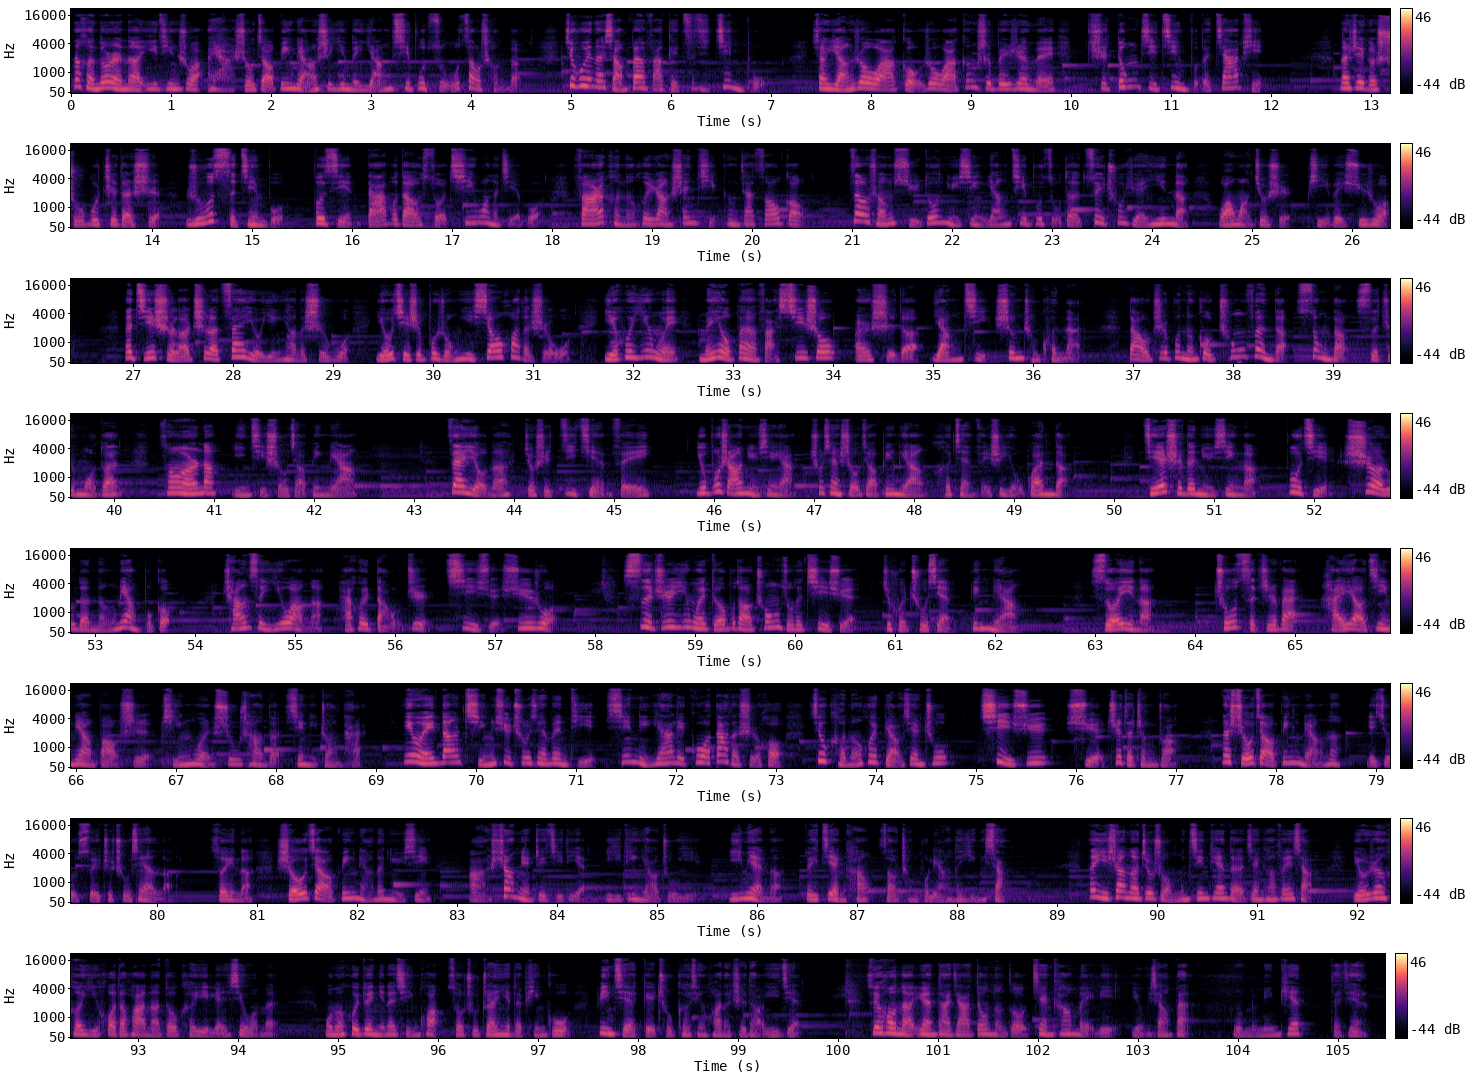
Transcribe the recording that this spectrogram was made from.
那很多人呢，一听说，哎呀，手脚冰凉是因为阳气不足造成的，就会呢想办法给自己进补。像羊肉啊、狗肉啊，更是被认为是冬季进补的佳品。那这个殊不知的是，如此进补不仅达不到所期望的结果，反而可能会让身体更加糟糕。造成许多女性阳气不足的最初原因呢，往往就是脾胃虚弱。那即使了吃了再有营养的食物，尤其是不容易消化的食物，也会因为没有办法吸收而使得阳气生成困难，导致不能够充分的送到四肢末端，从而呢引起手脚冰凉。再有呢，就是忌减肥，有不少女性呀出现手脚冰凉和减肥是有关的。节食的女性呢，不仅摄入的能量不够，长此以往呢，还会导致气血虚弱，四肢因为得不到充足的气血，就会出现冰凉。所以呢，除此之外，还要尽量保持平稳舒畅的心理状态，因为当情绪出现问题、心理压力过大的时候，就可能会表现出气虚血滞的症状。那手脚冰凉呢，也就随之出现了。所以呢，手脚冰凉的女性啊，上面这几点一定要注意，以免呢对健康造成不良的影响。那以上呢就是我们今天的健康分享。有任何疑惑的话呢，都可以联系我们，我们会对您的情况做出专业的评估，并且给出个性化的指导意见。最后呢，愿大家都能够健康美丽永相伴。我们明天再见。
